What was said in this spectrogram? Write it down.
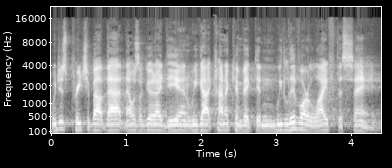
we just preach about that and that was a good idea and we got kind of convicted and we live our life the same.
